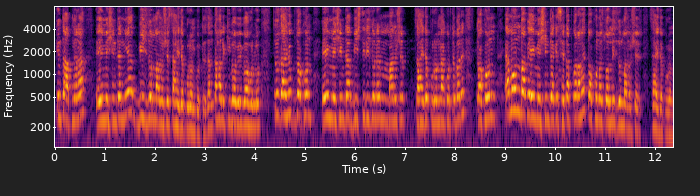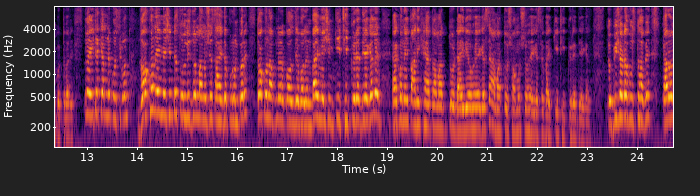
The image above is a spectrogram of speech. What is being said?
কিন্তু আপনারা এই মেশিনটা নিয়ে বিশ জন মানুষের চাহিদা পূরণ করতে চান, তাহলে কীভাবে বা হলো? তো যাই হোক, যখন এই মেশিনটা বিশ তিরিশ জনের মানুষের চাহিদা পূরণ না করতে পারে, তখন এমন ভাবে এই মেশিনটাকে সেট করা হয় তখন চল্লিশ জন মানুষের চাহিদা পূরণ করতে পারে। তো এটা কেমনে পসিবল যখন এই মেশিনটা চল্লিশ জন মানুষের চাহিদা পূরণ করে, তখন আপনারা কল দিয়ে বলেন, ভাই, মেশিন কি ঠিক করে দিয়ে গেলেন? এখন এই পানি খাওয়া তো আমার তো ডায়রিয়া হয়ে গেছে, আমার তো সমস্যা হয়ে গেছে, ভাই, কি ঠিক করে দিয়ে গেল তো বিষয়টা বুঝতে হবে, কারণ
